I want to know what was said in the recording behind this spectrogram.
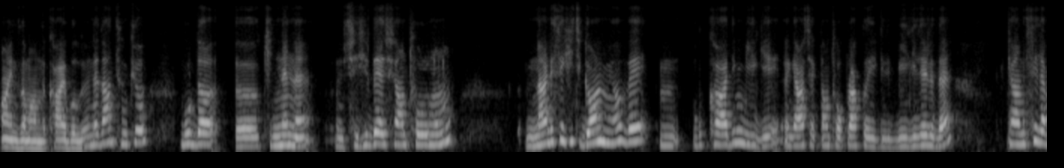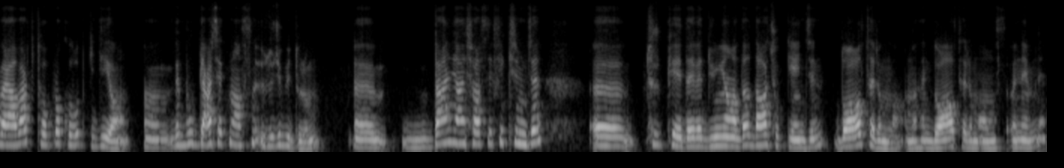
aynı zamanda kayboluyor. Neden? Çünkü burada e, Kinnene e, şehirde yaşayan torununu neredeyse hiç görmüyor ve bu kadim bilgi e, gerçekten toprakla ilgili bilgileri de kendisiyle beraber toprak olup gidiyor. Ve bu gerçekten aslında üzücü bir durum. Ben yani şahsi fikrimce Türkiye'de ve dünyada daha çok gencin doğal tarımla ama hani doğal tarım olması önemli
